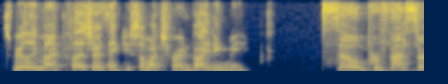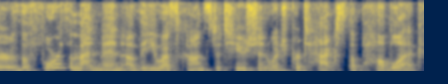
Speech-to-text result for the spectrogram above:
It's really my pleasure. Thank you so much for inviting me. So, Professor, the Fourth Amendment of the US Constitution, which protects the public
